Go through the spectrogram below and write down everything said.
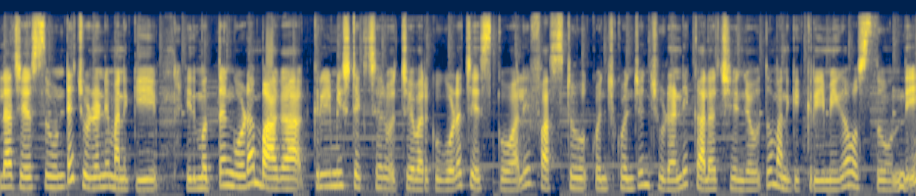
ఇలా చేస్తూ ఉంటే చూడండి మనకి ఇది మొత్తం కూడా బాగా క్రీమీ స్ట్రక్చర్ వచ్చే వరకు కూడా చేసుకోవాలి. ఫస్ట్ కొంచెం కొంచెం చూడండి. కలర్ చేంజ్ అవుతూ మనకి క్రీమీగా వస్తూ ఉంది.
